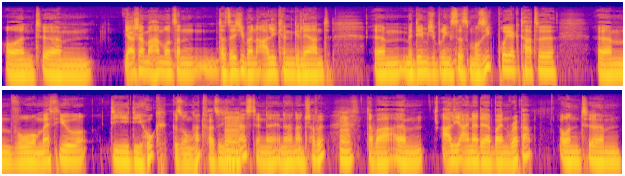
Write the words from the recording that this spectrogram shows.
Und ähm, ja, scheinbar haben wir uns dann tatsächlich über einen Ali kennengelernt, ähm, mit dem ich übrigens das Musikprojekt hatte, ähm, wo Matthew die, die Hook gesungen hat, falls du dich erinnerst, in der, in der anderen Staffel. Da war ähm, Ali einer der beiden Rapper. Und ähm,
